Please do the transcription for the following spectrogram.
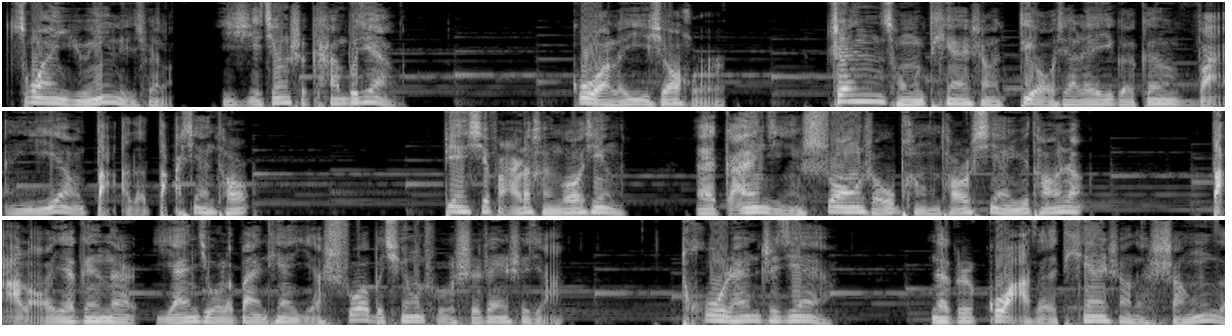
钻云里去了，已经是看不见了。过了一小会儿。真从天上掉下来一个跟碗一样大的大仙桃，变戏法的很高兴，哎，赶紧双手捧桃献于堂上。大老爷跟那儿研究了半天，也说不清楚是真是假。突然之间啊，那根挂在天上的绳子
